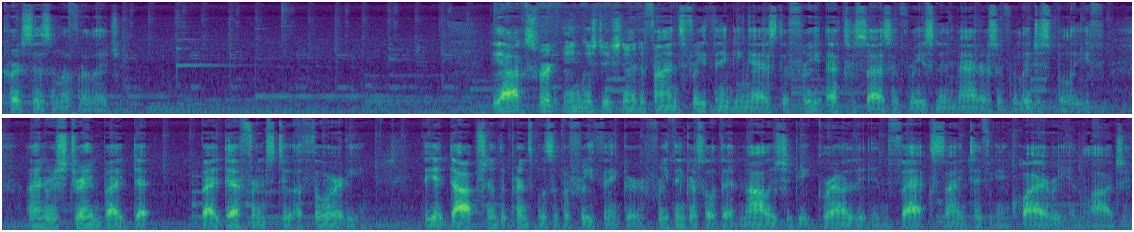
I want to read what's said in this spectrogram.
criticism of religion. The Oxford English Dictionary defines free thinking as the free exercise of reason in matters of religious belief, unrestrained by de- by deference to authority. The adoption of the principles of a free thinker. Free thinkers hold that knowledge should be grounded in facts, scientific inquiry, and logic.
